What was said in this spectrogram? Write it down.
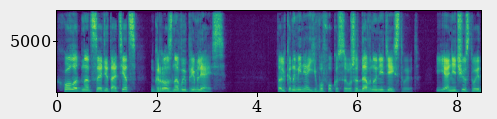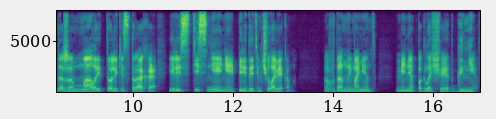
Холодно цедит отец, грозно выпрямляясь. Только на меня его фокусы уже давно не действуют. Я не чувствую даже малой толики страха или стеснения перед этим человеком. В данный момент меня поглощает гнев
